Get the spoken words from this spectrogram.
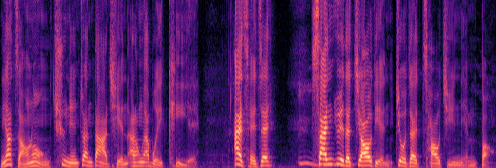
你要找那种去年赚大钱，啊，拢阿未去耶，爱扯这三月的焦点就在超级年报。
